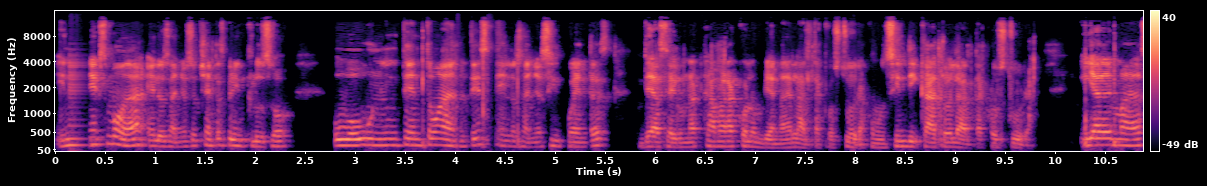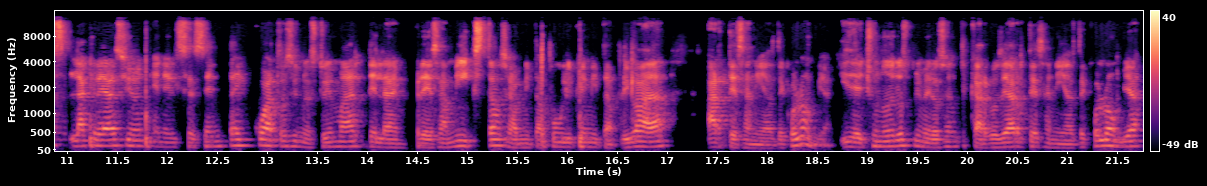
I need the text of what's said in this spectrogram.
Inex Moda en los años 80, pero incluso hubo un intento antes, en los años 50, de hacer una Cámara Colombiana de la Alta Costura, como un sindicato de la alta costura. Y además la creación en el 64, si no estoy mal, de la empresa mixta, o sea, mitad pública y mitad privada, Artesanías de Colombia. Y de hecho uno de los primeros encargos de Artesanías de Colombia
